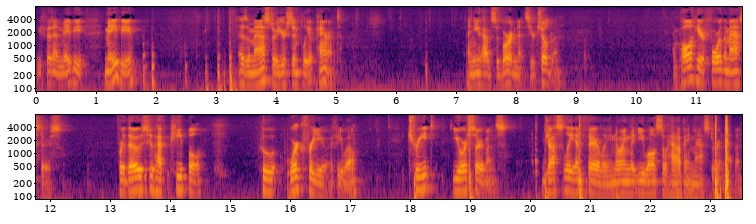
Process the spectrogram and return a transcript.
be fit in. Maybe, maybe, as a master, you're simply a parent, and you have subordinates, your children. And Paul here for the masters, for those who have people who work for you, if you will, treat your servants justly and fairly, knowing that you also have a master in heaven.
